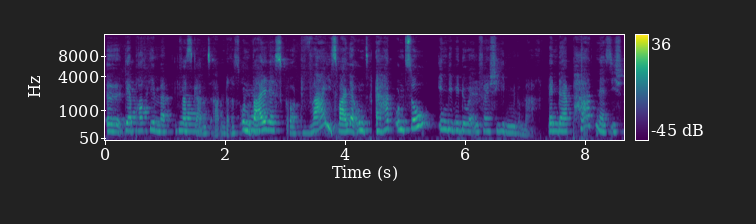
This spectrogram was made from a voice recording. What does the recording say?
äh, der braucht jemand ja. was ganz anderes. Und ja. weil es Gott weiß, weil er uns, er hat uns so individuell verschieden gemacht. Wenn der Partner sich,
